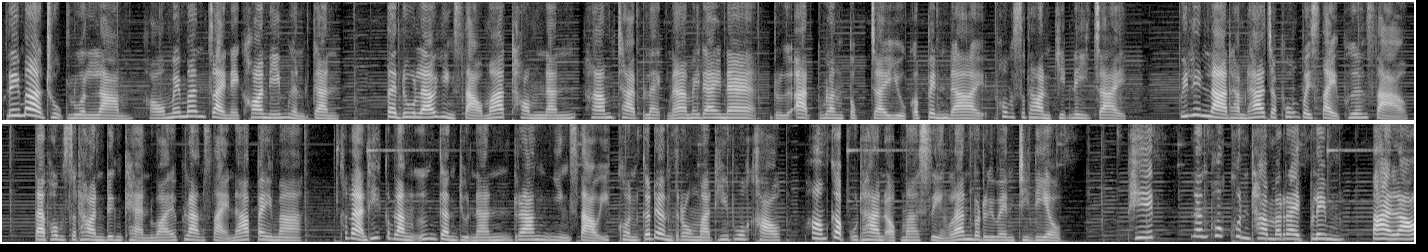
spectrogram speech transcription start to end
พริมาถูกลวนลาม เขาไม่มั่นใจในข้อนี้เหมือนกัน แต่ดูแล้วหญิงสาวมาดทอมนั้น ห้ามชายแปลกหน้าไม่ได้แน่ หรืออาจกำลังตกใจอยู่ก็เป็นได้ พงศธรคิดในใจ วิลินลาทำท่าจะพุ่งไปใส่เพื่อนสาว แต่พงศธรดึงแขนไว้พลางสายหน้าไปมา ขณะที่กำลังอึ้งกันอยู่นั้น ร่างหญิงสาวอีกคนก็เดินตรงมาที่พวกเขา พร้อมกับอุทานออกมาเสียงลั่นบริเวณทีเดียว พิษนั่นพวกคุณทำอะไรปลิม ตายแล้ว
